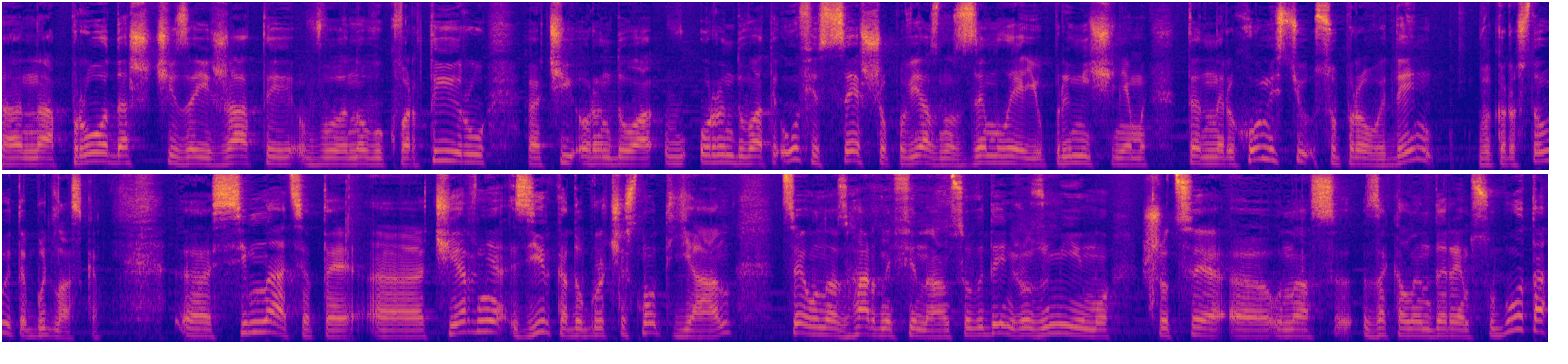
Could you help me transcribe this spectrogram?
е, на продаж, чи заїжджати в нову квартиру, е, чи орендува- орендувати офіс. Все, що пов'язано з землею, приміщеннями та нерухомістю, супровий день. Використовуйте, будь ласка. Е, 17 е, червня зірка доброчеснот Ян. Це у нас гарний фінансовий день. Розуміємо, що це е, у нас за календарем субота,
